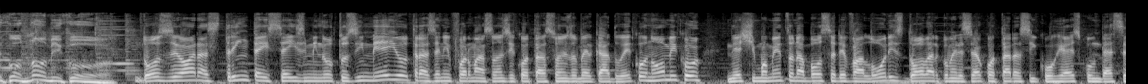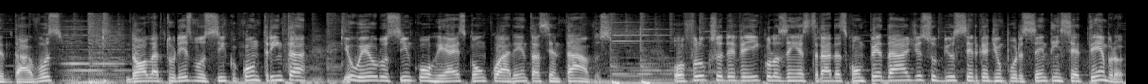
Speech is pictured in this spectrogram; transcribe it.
Econômico. 12 horas 36 minutos e meio, trazendo informações e cotações do mercado econômico. Neste momento, na Bolsa de Valores, dólar comercial cotado a cinco reais com dez centavos. Dólar turismo cinco com trinta e o euro cinco reais com quarenta centavos. O fluxo de veículos em estradas com pedágio subiu cerca de 1% em setembro,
